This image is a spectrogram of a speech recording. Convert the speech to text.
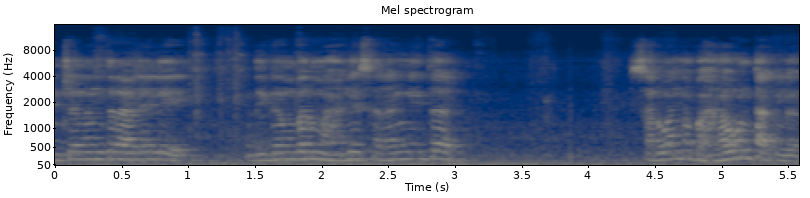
त्यांच्यानंतर आलेले दिगंबर महाले सरांनी तर सर्वांना भारावून टाकलं.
